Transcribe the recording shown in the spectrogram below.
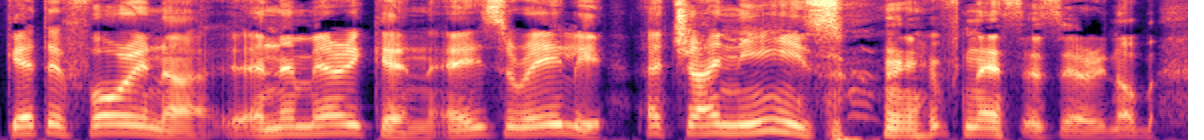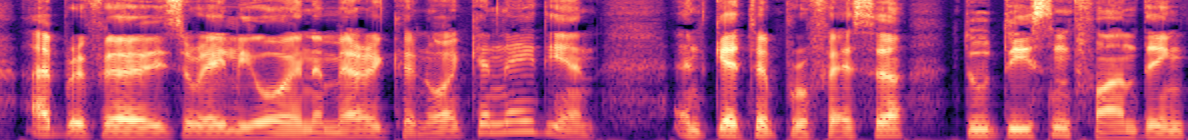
get a foreigner, an American, an Israeli, a Chinese, if necessary. No, I prefer Israeli or an American or a Canadian Canadian. And get a professor, do decent funding,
